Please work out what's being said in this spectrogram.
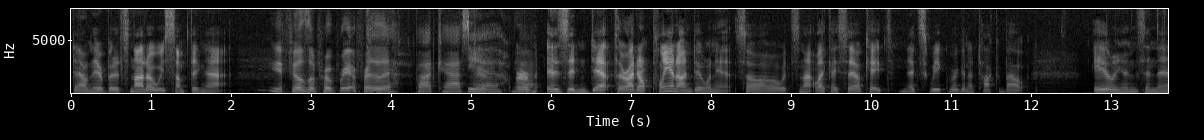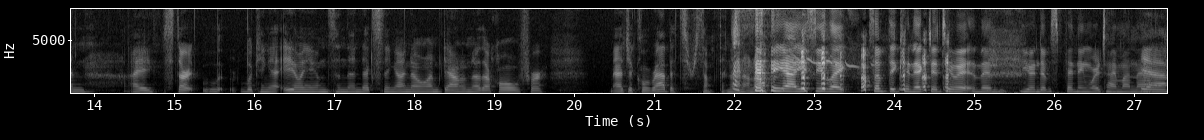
down there, but it's not always something that it feels appropriate for the podcast or- yeah, or is in depth, or I don't plan on doing it. So it's not like I say, okay, t- next week we're going to talk about aliens, and then I start l- looking at aliens, and then next thing I know, I'm down another hole for magical rabbits or something. I don't know. yeah, you see like something connected to it, and then you end up spending more time on that. yeah,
